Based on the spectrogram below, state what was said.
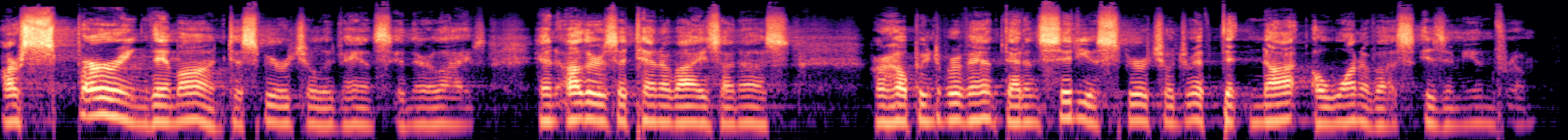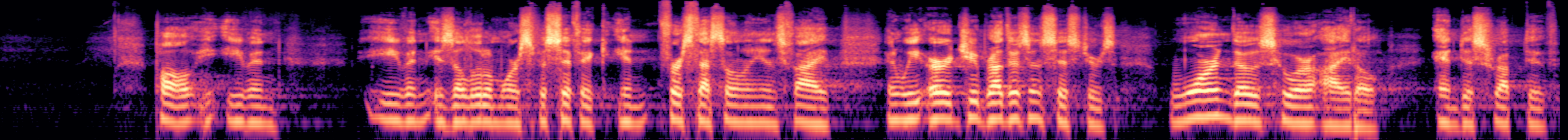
are spurring them on to spiritual advance in their lives. And others' attentive eyes on us are helping to prevent that insidious spiritual drift that not a one of us is immune from. Paul even, even is a little more specific in 1 Thessalonians 5. And we urge you, brothers and sisters, warn those who are idle and disruptive,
